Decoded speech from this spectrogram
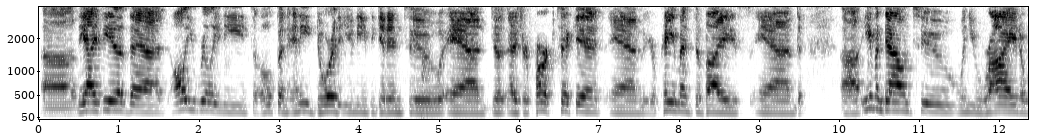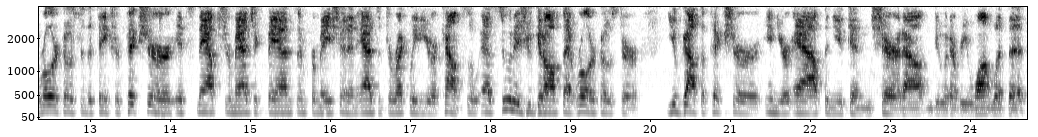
Uh, the idea that all you really need to open any door that you need to get into, and uh, as your park ticket and your payment device, and uh, even down to when you ride a roller coaster that takes your picture, it snaps your Magic Band's information and adds it directly to your account. So as soon as you get off that roller coaster, you've got the picture in your app and you can share it out and do whatever you want with it.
